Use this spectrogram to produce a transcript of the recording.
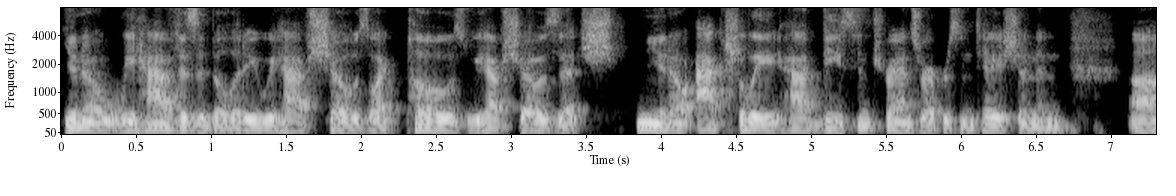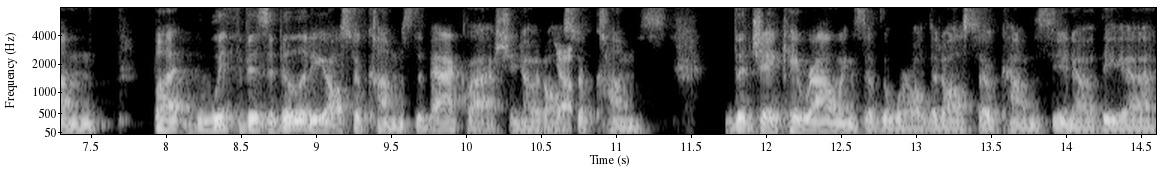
you know, we have visibility. We have shows like Pose. We have shows that sh- you know actually have decent trans representation, and um, but with visibility also comes the backlash. You know, it Yep. also comes the J.K. Rowlings of the world. It also comes, you know, the uh,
